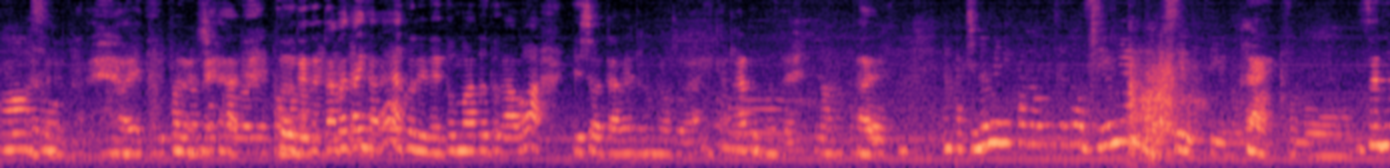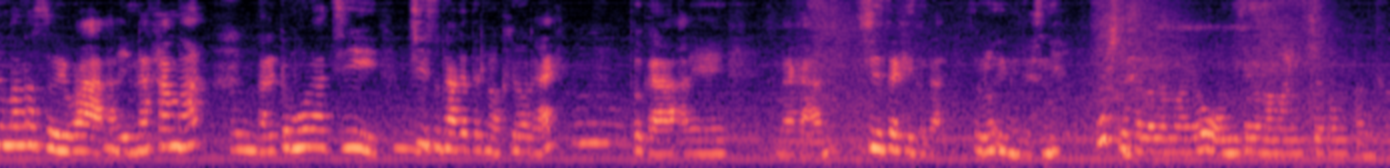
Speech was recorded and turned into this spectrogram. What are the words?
ああそう。はい。パリパリの食感がねそうでね、食べたいから、これでトマトとかは一緒に食べるのがいいかなと思って。なるほど、はい。なんかちなみにこのお店のシウミマーの水っていうのは、はい。その、セヌマの水は、あれ、仲間、うん。あれ、友達、うん。チーズ投げてるの兄弟うん。とか、あれ、なんか、親戚とか、その意味ですね。どうしてその名前をお店の名前にしようと思ったんですか？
